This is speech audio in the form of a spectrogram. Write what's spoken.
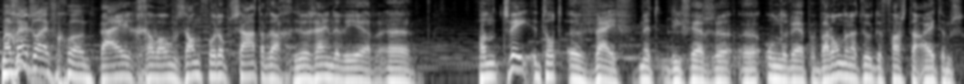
Maar wij blijven gewoon. Wij gewoon Zandvoort op zaterdag. We zijn er weer eh, van 2 tot 5 met diverse eh, onderwerpen. Waaronder natuurlijk de vaste items.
